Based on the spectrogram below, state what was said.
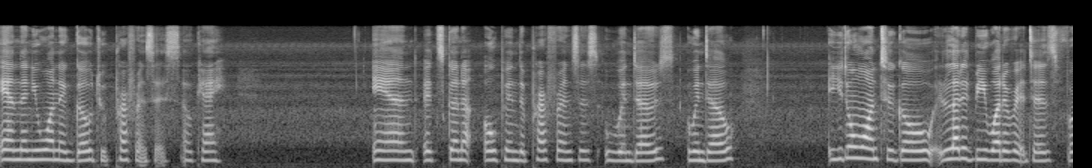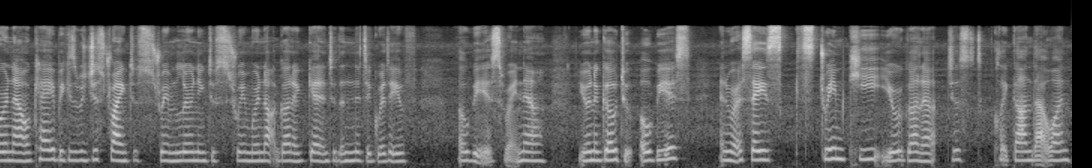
And then you want to go to preferences okay and it's gonna open the preferences windows window. You don't want to go let it be whatever it is for now okay? Because we're just trying to stream learning to stream. We're not gonna get into the nitty-gritty of OBS right now. You're gonna go to OBS and where it says stream key you're gonna just click on that one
